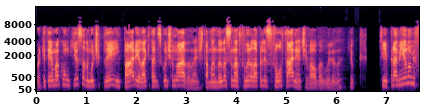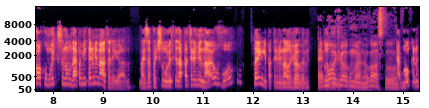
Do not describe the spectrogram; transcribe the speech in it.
Porque tem uma conquista no multiplayer em pare lá que tá descontinuado, né? A gente tá mandando assinatura lá pra eles voltarem a ativar o bagulho, né? Que, pra mim eu não me foco muito se não dá pra me terminar, tá ligado? Mas a partir do momento que dá pra terminar, eu vou sangue pra terminar o jogo ali. É Tudo. bom o jogo, mano. Eu gosto do. É bom, né?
